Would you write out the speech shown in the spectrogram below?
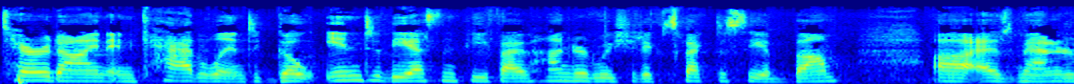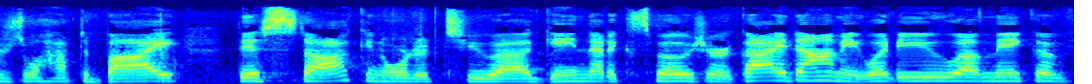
Teradyne, and Catalent go into the S&P 500. We should expect to see a bump uh, as managers will have to buy this stock in order to uh, gain that exposure. Guy Adami, what do you uh, make of,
